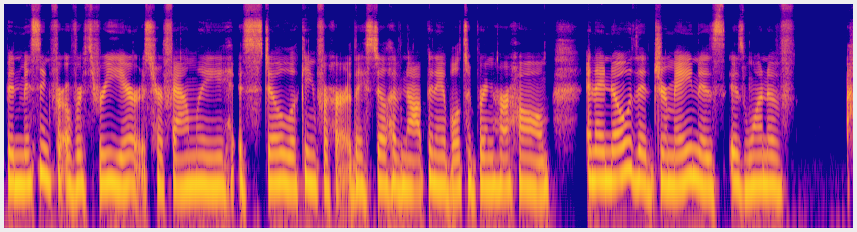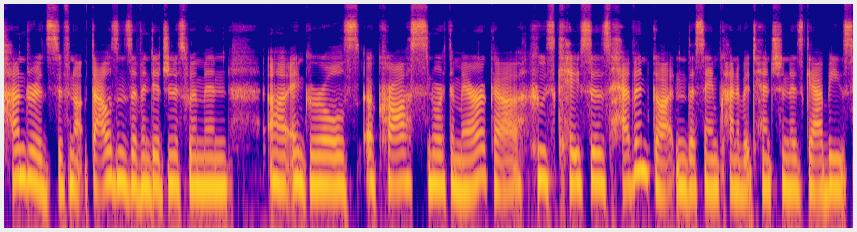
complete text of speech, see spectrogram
been missing for over three years. Her family is still looking for her. They still have not been able to bring her home. And I know that Jermain is is one of hundreds, if not thousands, of Indigenous women uh, and girls across North America whose cases haven't gotten the same kind of attention as Gabby's.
